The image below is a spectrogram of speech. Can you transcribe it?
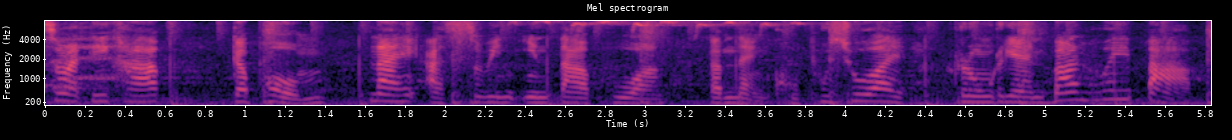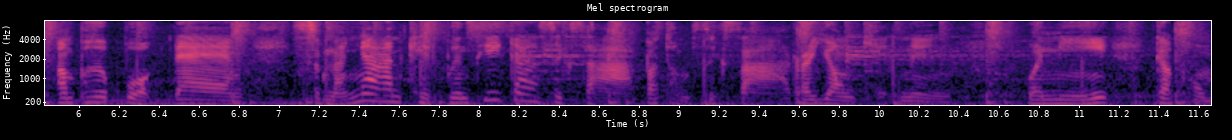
สวัสดีครับ กับผมนายอัศวินอินตาพวง ตำแหน่งครูผู้ช่วย โรงเรียนบ้านห้วยปาบอำเภอปวกแดง สำนักงานเขตพื้นที่การศึกษาปฐมศึกษาระยองเขตหนึ่ง วันนี้กับผม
